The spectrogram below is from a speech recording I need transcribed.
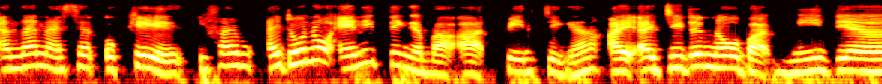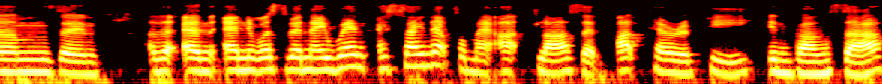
And then I said, okay, if I'm, I don't know anything about art painting. Huh? I, I didn't know about mediums and and and it was when I went, I signed up for my art class at art therapy in Bangsar,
